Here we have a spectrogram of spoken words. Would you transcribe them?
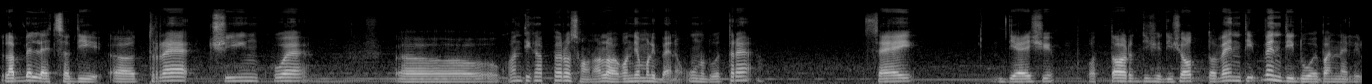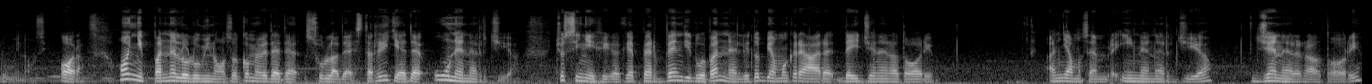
la bellezza di uh, 3, 5... Uh, quanti cappero sono? Allora, contiamoli bene. 1, 2, 3, 6, 10, 14, 18, 20, 22 pannelli luminosi. Ora, ogni pannello luminoso, come vedete sulla destra, richiede un'energia. Ciò significa che per 22 pannelli dobbiamo creare dei generatori. Andiamo sempre in energia, generatori.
